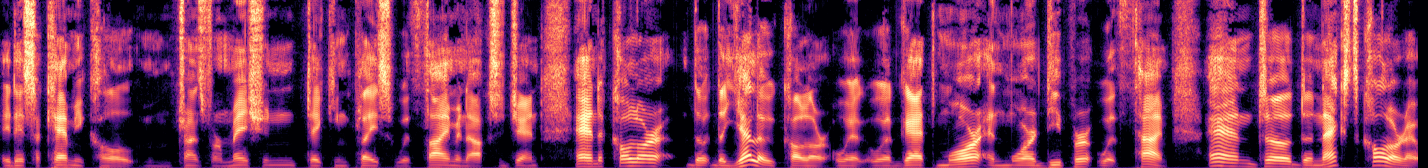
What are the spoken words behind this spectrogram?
It is a chemical mm, transformation taking place with time and oxygen. And the color the, the yellow color will, will get more and more deeper with time. And uh, the next color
